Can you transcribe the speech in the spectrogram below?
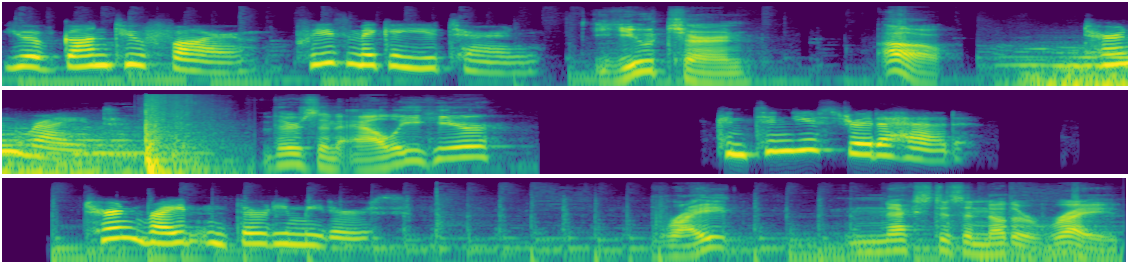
You have gone too far. Please make a U-turn. U turn? Oh, Turn right. there's an alley here? Continue straight ahead. Turn right in 30 meters. Right? Next is another right.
